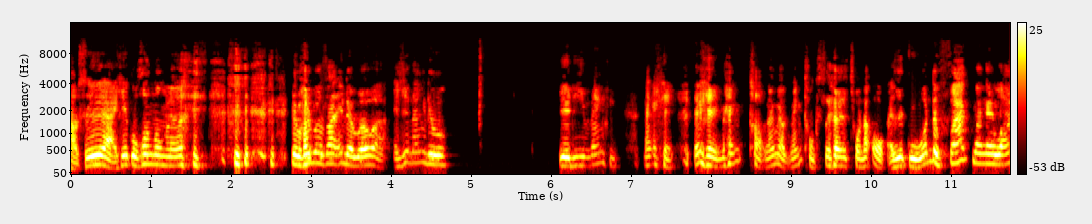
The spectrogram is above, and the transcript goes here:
ถอดเสื้อไอ้เฮียกูโคตรงงเลย The Worst Person in the World อะไอเฮียนั่งดู อยู่ดีแม่งนางเอกนางเอกแม่งถอดแม่งแบบแม่งถกเสื้อชว์หน้าอกไอ้ยกู what the fuck มาไงวะ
